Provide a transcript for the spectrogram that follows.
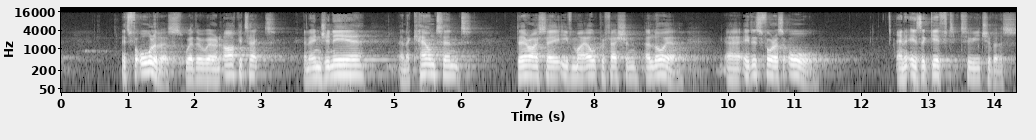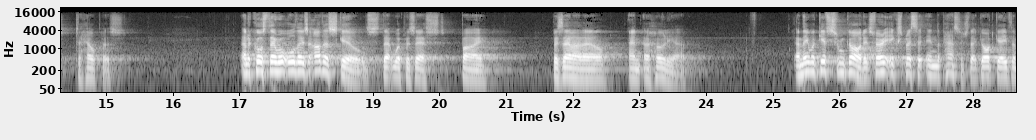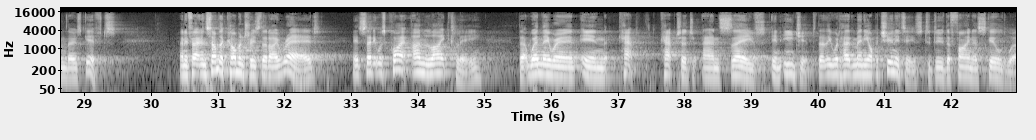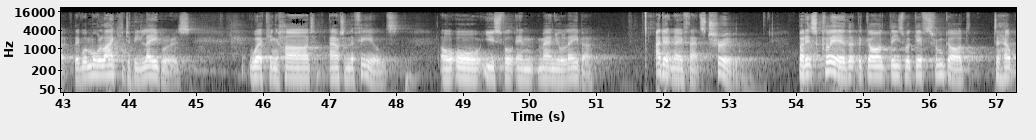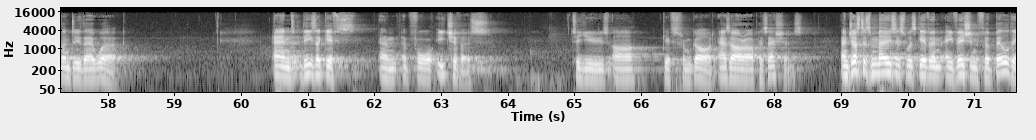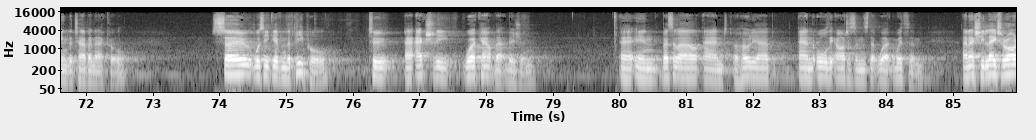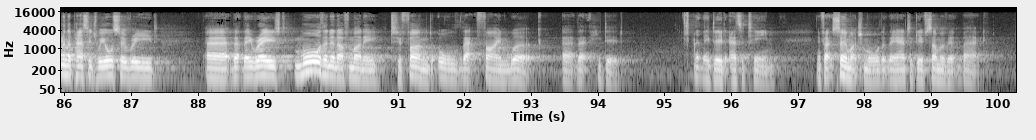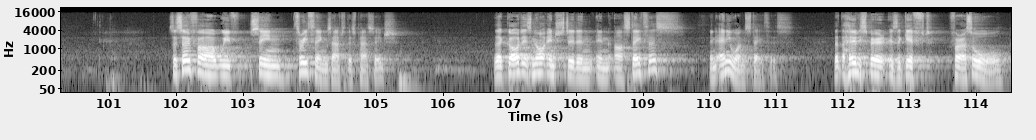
It's for all of us, whether we're an architect, an engineer, an accountant, dare I say, even my old profession, a lawyer. Uh, it is for us all. And it is a gift to each of us to help us. And of course, there were all those other skills that were possessed by Bezalel and Aholiab. And they were gifts from God. It's very explicit in the passage that God gave them those gifts. And in fact, in some of the commentaries that I read, it said it was quite unlikely that when they were in, in cap, captured and slaves in Egypt, that they would have many opportunities to do the finer skilled work. They were more likely to be laborers, working hard out in the fields, or, or useful in manual labor. I don't know if that's true, but it's clear that the God, these were gifts from God to help them do their work. And these are gifts um, for each of us to use our gifts from God, as are our possessions. And just as Moses was given a vision for building the tabernacle, so was he given the people to uh, actually work out that vision uh, in Bezalel and Oholiab and all the artisans that worked with them. And actually, later on in the passage, we also read uh, that they raised more than enough money to fund all that fine work uh, that he did, that they did as a team. In fact, so much more that they had to give some of it back. So, so far, we've seen three things out of this passage that God is not interested in, in our status, in anyone's status, that the Holy Spirit is a gift for us all,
